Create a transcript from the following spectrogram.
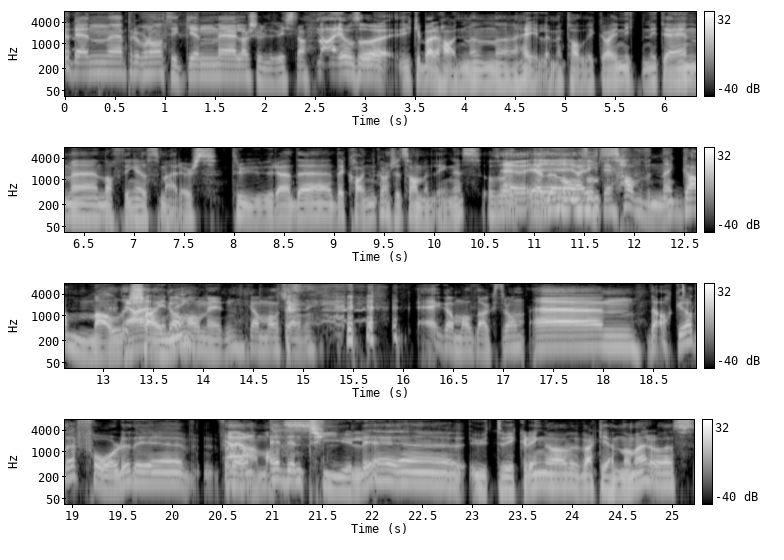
er den eh, problematikken med Lars Ulrich, da? Nei, også, ikke bare han, men eh, hele Metallica i 1991 med 'Nothing Else Matters'. Tror jeg det, det kan kanskje sammenlignes. Altså, er det noen ja, som savner gammal Ja, Shining? Gammal Maiden. Gammal Shining. gammel Gammal Dagstrom. Um, Det er akkurat det. Får du de For det er en eventyrlig utvikling du har vært gjennom her, og det s-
